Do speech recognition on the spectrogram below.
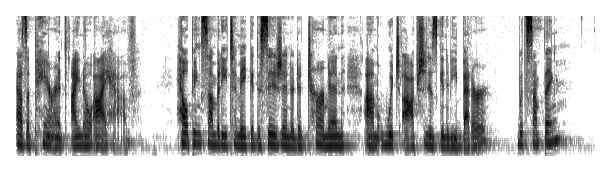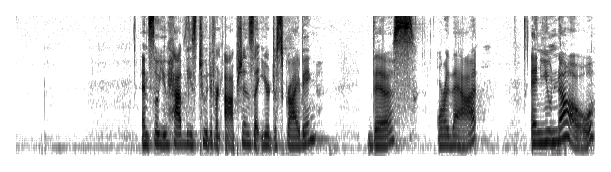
as a parent. I know I have. Helping somebody to make a decision or determine um, which option is going to be better with something. And so you have these two different options that you're describing this or that. And you know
